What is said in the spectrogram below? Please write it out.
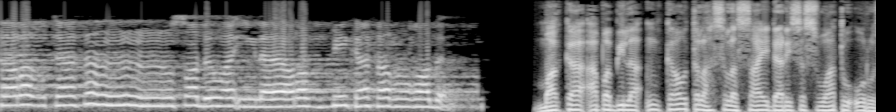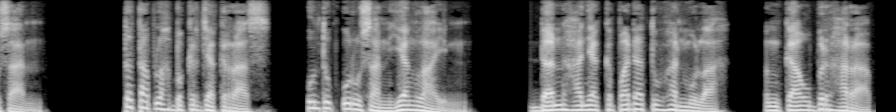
فرغت فانصب وإلى ربك فارغب Maka apabila engkau telah selesai dari sesuatu urusan, tetaplah bekerja keras untuk urusan yang lain. Dan hanya kepada Tuhanmu lah engkau berharap.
